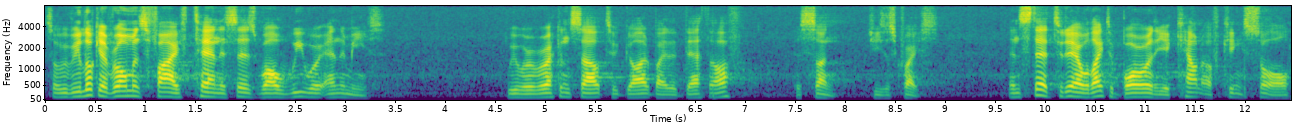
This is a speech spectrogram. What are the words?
So if we look at Romans 5:10, it says, "While we were enemies, we were reconciled to God by the death of His Son, Jesus Christ." Instead, today I would like to borrow the account of King Saul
